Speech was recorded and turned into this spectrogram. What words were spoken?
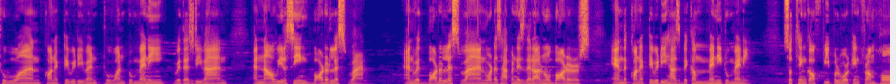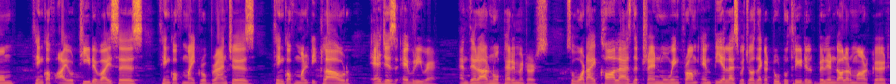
to one connectivity went to one to many with SD WAN. And now we are seeing borderless WAN. And with borderless WAN, what has happened is there are no borders and the connectivity has become many to many. So think of people working from home, think of IoT devices, think of micro branches, think of multi cloud, edges everywhere and there are no perimeters. So what I call as the trend moving from MPLS, which was like a two to three billion dollar market,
